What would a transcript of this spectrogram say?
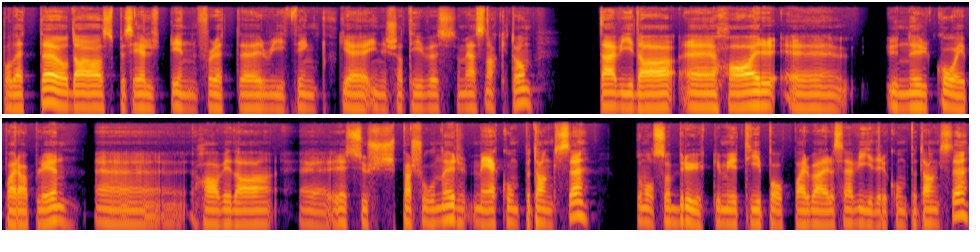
på dette, og da spesielt innenfor dette Rethink-initiativet som jeg snakket om, der vi da eh, har eh, under KI-paraplyen eh, har vi da eh, ressurspersoner med kompetanse, som også bruker mye tid på å opparbeide seg videre kompetanse.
